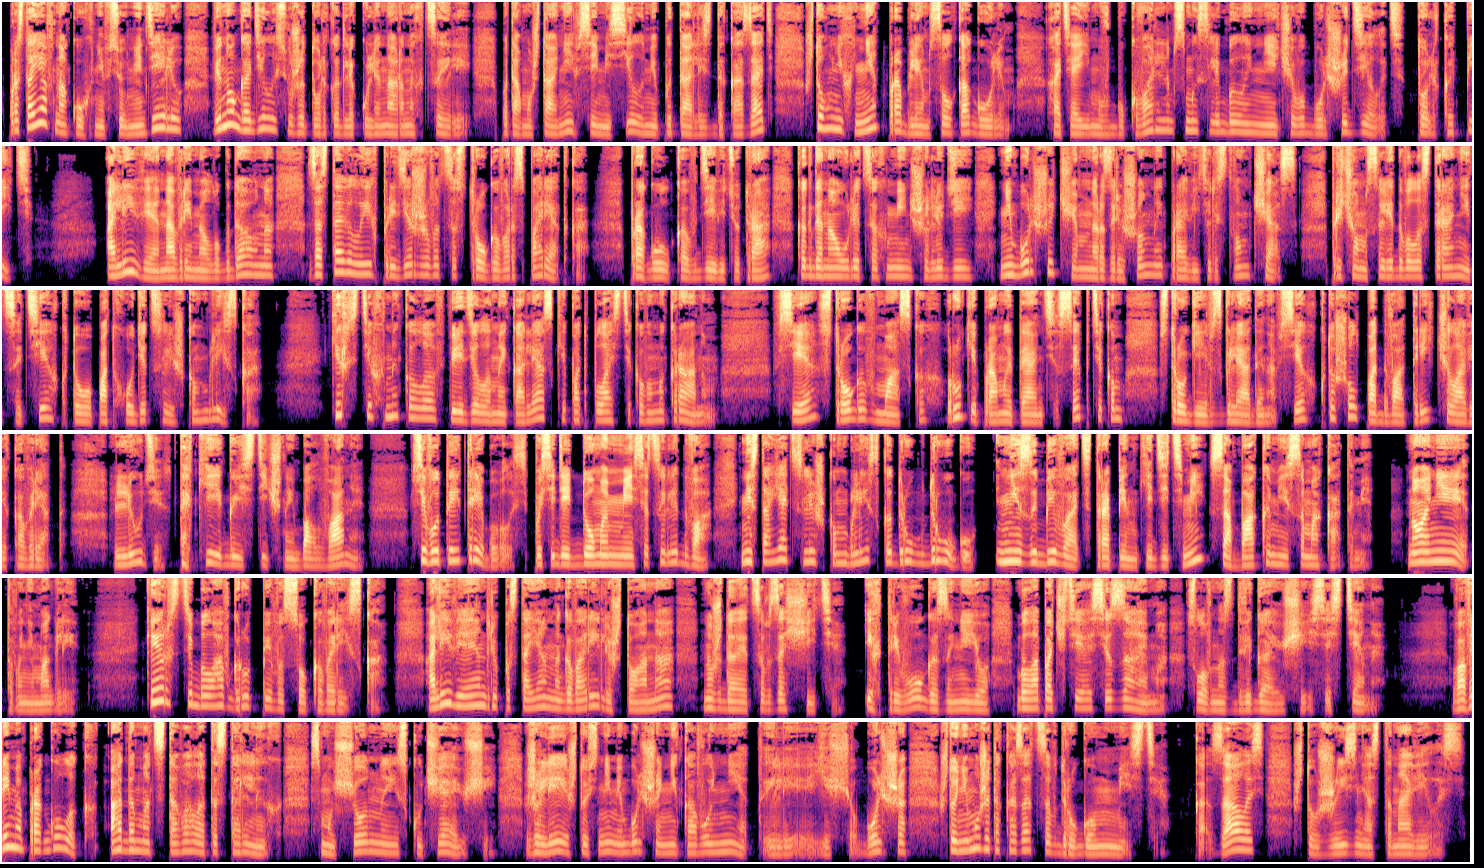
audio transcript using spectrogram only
Простояв на кухне всю неделю, вино годилось уже только для кулинарных целей, потому что они всеми силами пытались доказать, что у них нет проблем с алкоголем, хотя им в буквальном смысле было нечего больше делать, только пить. Оливия на время локдауна заставила их придерживаться строгого распорядка. Прогулка в 9 утра, когда на улицах меньше людей, не больше, чем на разрешенный правительством час, причем следовало сторониться тех, кто подходит слишком близко. Кирсти хныкала в переделанной коляске под пластиковым экраном. Все строго в масках, руки промыты антисептиком, строгие взгляды на всех, кто шел по два-три человека в ряд. Люди, такие эгоистичные болваны. Всего-то и требовалось посидеть дома месяц или два, не стоять слишком близко друг к другу, не забивать тропинки детьми, собаками и самокатами. Но они этого не могли. Кирсти была в группе высокого риска. Оливия и Эндрю постоянно говорили, что она нуждается в защите. Их тревога за нее была почти осязаема, словно сдвигающиеся стены. Во время прогулок Адам отставал от остальных, смущенный и скучающий, жалея, что с ними больше никого нет, или еще больше, что не может оказаться в другом месте. Казалось, что жизнь остановилась.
